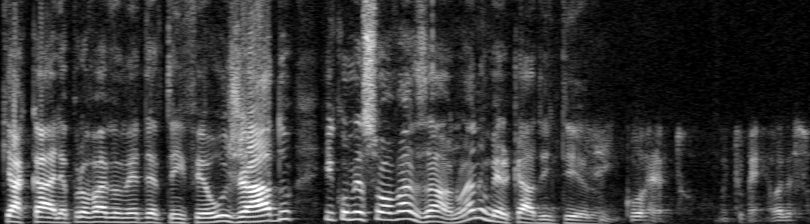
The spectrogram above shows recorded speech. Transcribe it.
que a calha provavelmente deve ter enferrujado e começou a vazar, não é no mercado inteiro. Sim, correto. Muito bem, olha só.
